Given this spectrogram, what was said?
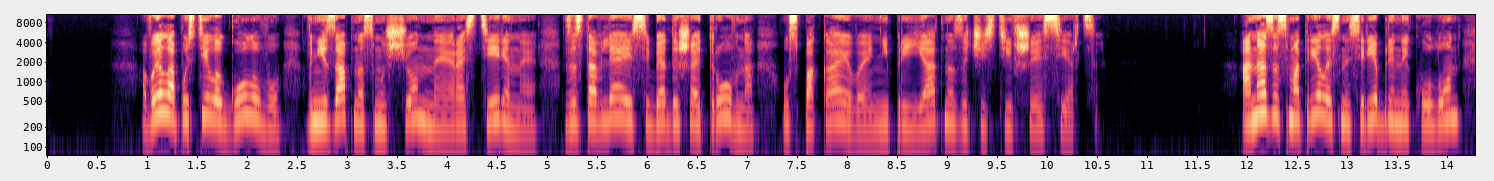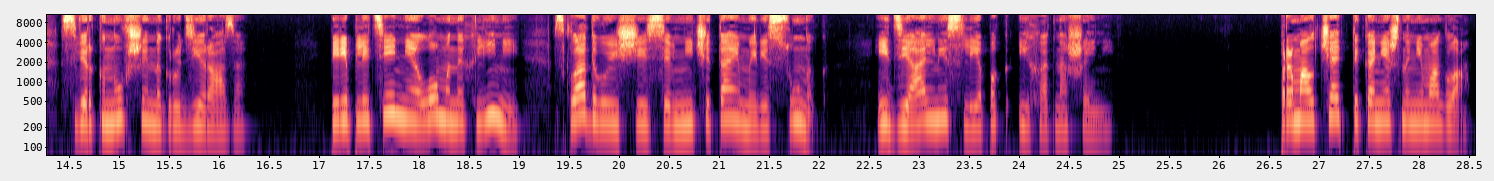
Вэл опустила голову, внезапно смущенная, растерянная, заставляя себя дышать ровно, успокаивая неприятно зачастившее сердце. Она засмотрелась на серебряный кулон, сверкнувший на груди раза. Переплетение ломаных линий, складывающиеся в нечитаемый рисунок, идеальный слепок их отношений. Промолчать ты, конечно, не могла.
